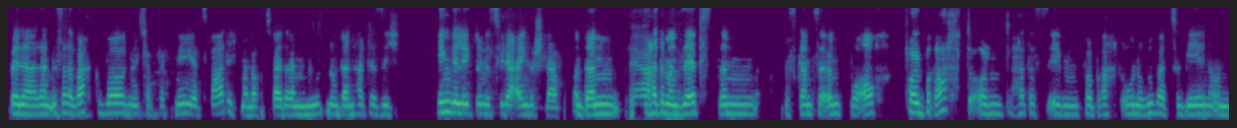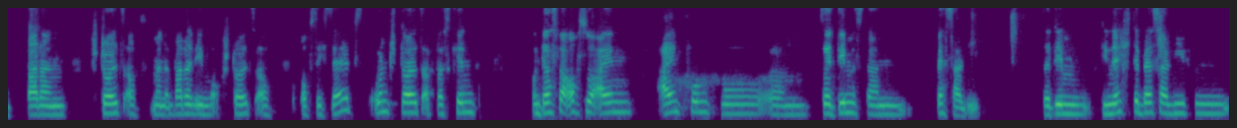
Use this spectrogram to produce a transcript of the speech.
wenn er, dann ist er wach geworden und ich habe gesagt, nee, jetzt warte ich mal noch zwei, drei Minuten und dann hat er sich hingelegt und ist wieder eingeschlafen. Und dann ja. hatte man selbst dann das Ganze irgendwo auch vollbracht und hat es eben vollbracht, ohne rüberzugehen und war dann stolz auf, man war dann eben auch stolz auf, auf sich selbst und stolz auf das Kind. Und das war auch so ein, ein Punkt, wo ähm, seitdem es dann besser lief. seitdem die Nächte besser liefen,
